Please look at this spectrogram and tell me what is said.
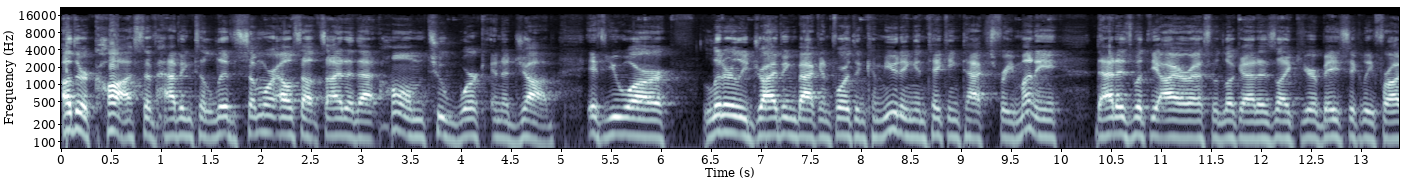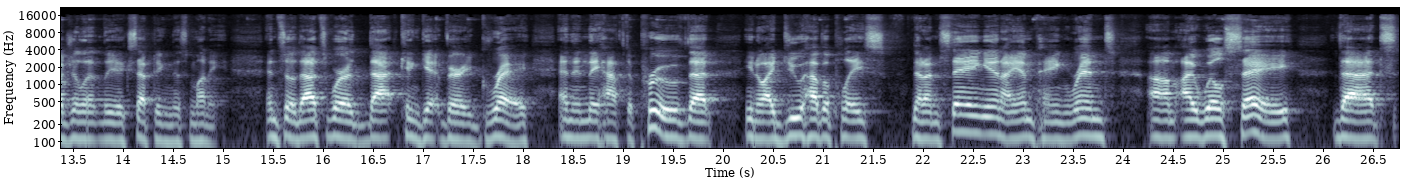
other costs of having to live somewhere else outside of that home to work in a job. If you are literally driving back and forth and commuting and taking tax free money, that is what the IRS would look at as like you're basically fraudulently accepting this money. And so that's where that can get very gray. And then they have to prove that, you know, I do have a place that I'm staying in, I am paying rent. Um, I will say that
